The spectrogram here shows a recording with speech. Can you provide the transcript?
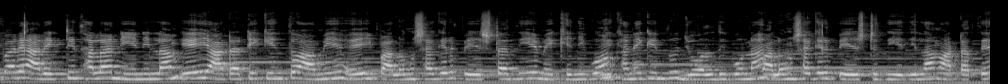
এবারে আরেকটি থালা নিয়ে নিলাম। এই আটাটি কিন্তু আমি এই পালং শাকের পেস্টটা দিয়ে মেখে নিব। এখানে কিন্তু জল দিব না। পালং শাকের পেস্ট দিয়ে দিলাম আটাতে।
